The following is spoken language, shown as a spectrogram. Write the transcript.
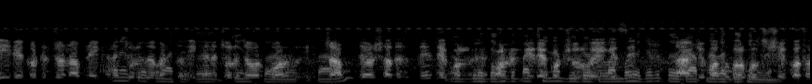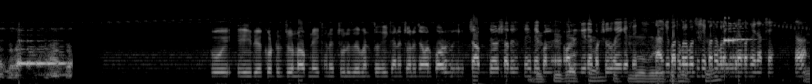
এই রেকর্ডের জন্য আপনি এখানে অনেক চলে রকম যাবেন আছে তো তো এখানে চলে change যাওয়ার করার পর মতো। তাই চাপ দেওয়ার সাথে সাথে দেখুন সবগুলো দেখাতে পারছি না অলরেডি ভিডিও রেকর্ড শুরু লম্বা হয়ে যাবে তো এটা আপনারা দেখে নেবেন। সেই কথাগুলো তো এই রেকর্ডের জন্য আপনি এখানে চলে যাবেন তো এখানে চলে যাওয়ার পর চাপ দেওয়ার সাথে সাথে পাচ্ছেন তো কীভাবে রেকর্ড হচ্ছে। তো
